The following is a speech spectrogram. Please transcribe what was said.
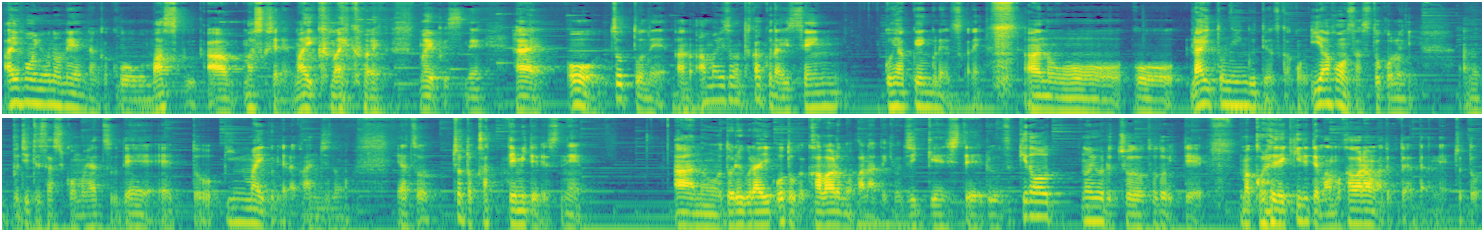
iPhone 用のね、なんかこう、マスク、あ、マスクじゃない、マイク、マイク、マイク、マイクですね。はい。を、ちょっとね、あの、あんまりその高くない1500円ぐらいですかね。あのー、こう、ライトニングっていうんですか、こうイヤホン挿すところに、あの、ブチって差し込むやつで、えっと、ピンマイクみたいな感じのやつをちょっと買ってみてですね、あのどれぐらい音が変わるのかなって今日実験してるんです。昨日の夜ちょうど届いて、まあ、これで聞いててもあんま変わらんわってことやったらねちょっと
